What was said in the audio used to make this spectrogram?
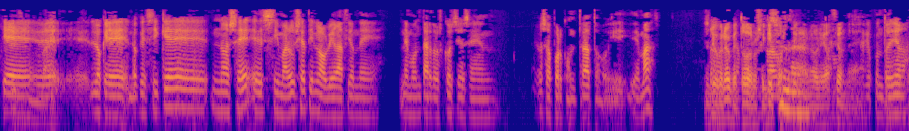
que eh, lo que lo que sí que no sé es si Marussia tiene la obligación de, de montar dos coches en o sea por contrato y, y demás Yo creo que todos los equipos a- tienen la obligación a de. qué punto llega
